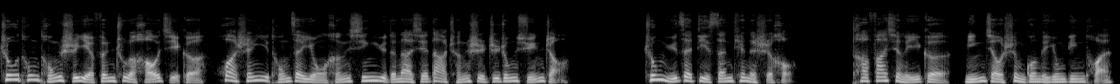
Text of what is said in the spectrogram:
周通同时也分出了好几个化身，一同在永恒星域的那些大城市之中寻找。终于在第三天的时候，他发现了一个名叫圣光的佣兵团。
